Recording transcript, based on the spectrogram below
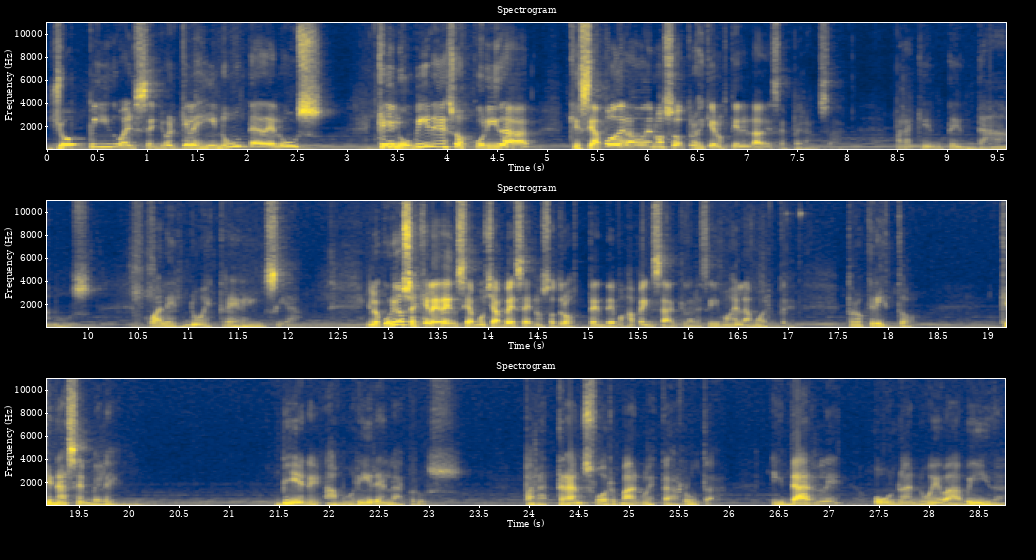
yo pido al Señor que les inunde de luz, que ilumine esa oscuridad que se ha apoderado de nosotros y que nos tiene la desesperanza, para que entendamos cuál es nuestra herencia. Y lo curioso es que la herencia muchas veces nosotros tendemos a pensar que la recibimos en la muerte. Pero Cristo, que nace en Belén, viene a morir en la cruz para transformar nuestra ruta y darle una nueva vida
